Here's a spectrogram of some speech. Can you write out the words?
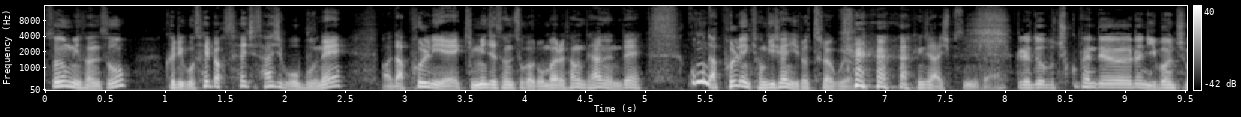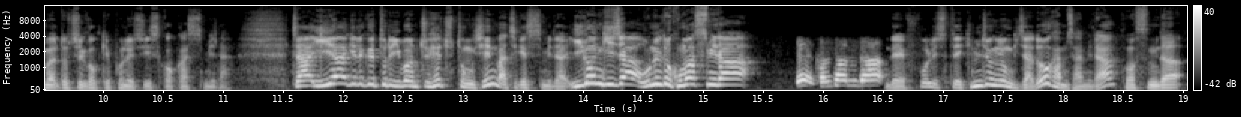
손흥민 선수, 그리고 새벽 3시 45분에 어, 나폴리의 김민재 선수가 로마를 상대하는데 꼭 나폴리는 경기 시간이 이렇더라고요. 굉장히 아쉽습니다. 그래도 축구 팬들은 이번 주말 도 즐겁게 보낼 수 있을 것 같습니다. 자, 이야기를 끝으로 이번 주 해추통신 마치겠습니다. 이건 기자 오늘도 고맙습니다. 네, 감사합니다. 네, 풋볼리스트의 김정용 기자도 감사합니다. 고맙습니다.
